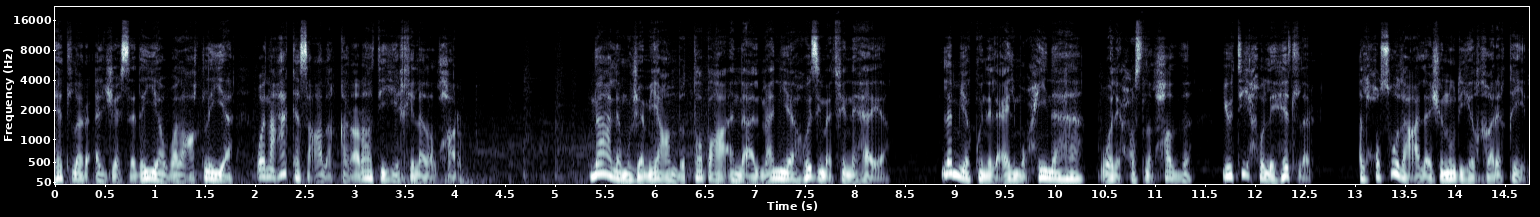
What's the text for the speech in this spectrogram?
هتلر الجسدية والعقلية وانعكس على قراراته خلال الحرب. نعلم جميعا بالطبع أن ألمانيا هزمت في النهاية. لم يكن العلم حينها ولحسن الحظ يتيح لهتلر الحصول على جنوده الخارقين.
